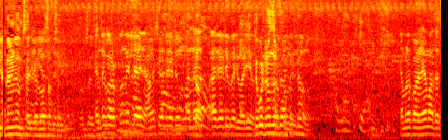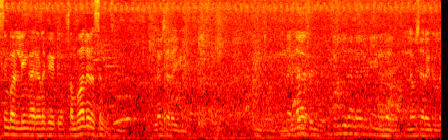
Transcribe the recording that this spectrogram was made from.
ഞാൻ സംസാരിക്കാം. സംസാരിക്കാം. സംസാരിക്കാം. എന്ത് കുഴപ്പമൊന്നുമില്ല. ഞാൻ വെച്ചുകൊണ്ടേറ്റവും നല്ല അടിപൊളി പരിപാടിയായിരുന്നു. നമ്മളെ പഴയ മദർസയും പള്ളിയും കാര്യങ്ങളൊക്കെ ആയിട്ട് സംഭവം നല്ല രസമുണ്ട്. എല്ലാം ഉഷാറായിട്ടുള്ള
